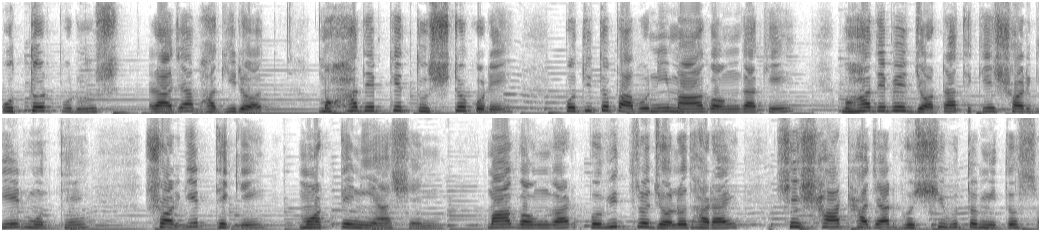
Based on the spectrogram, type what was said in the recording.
উত্তর পুরুষ রাজা ভাগীরথ মহাদেবকে তুষ্ট করে পতিত পাবনী মা গঙ্গাকে মহাদেবের জটা থেকে স্বর্গের মধ্যে, স্বর্গের থেকে মর্তে নিয়ে আসেন। মা গঙ্গার পবিত্র জলধারায় সেই ষাট হাজার ভস্মীভূত মৃত স-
